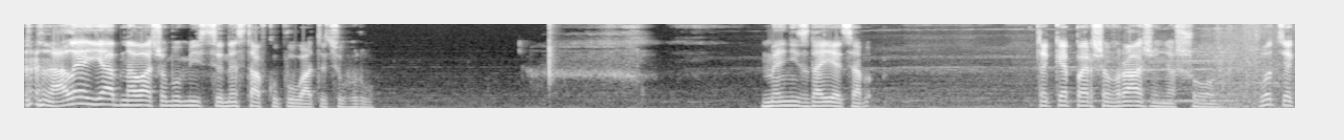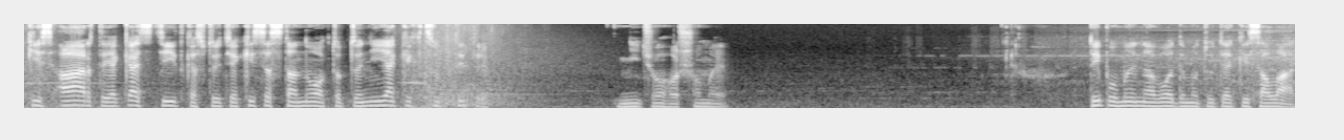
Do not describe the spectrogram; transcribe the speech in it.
Але я б на вашому місці не став купувати цю гру. Мені здається, таке перше враження, що от якісь арти, якась тітка стоїть, якийсь станок, тобто ніяких субтитрів. Нічого, що ми. Типу, ми наводимо тут якийсь салат.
